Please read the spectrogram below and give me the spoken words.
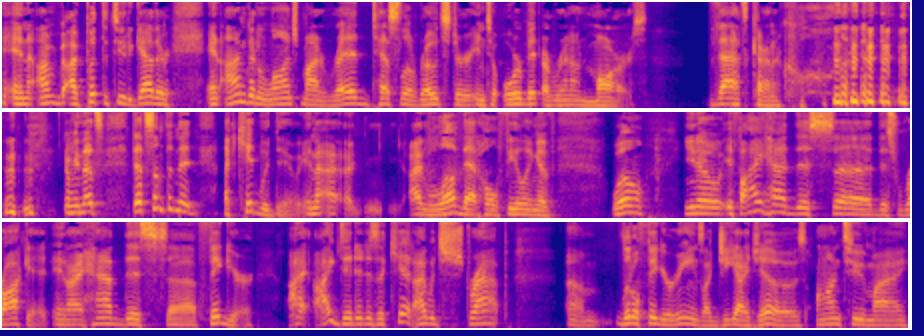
and I'm I put the two together, and I'm going to launch my red Tesla Roadster into orbit around Mars. That's kind of cool. I mean, that's that's something that a kid would do, and I I love that whole feeling of, well, you know, if I had this uh, this rocket and I had this uh, figure I, I did it as a kid. I would strap um, little figurines like GI Joes onto my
